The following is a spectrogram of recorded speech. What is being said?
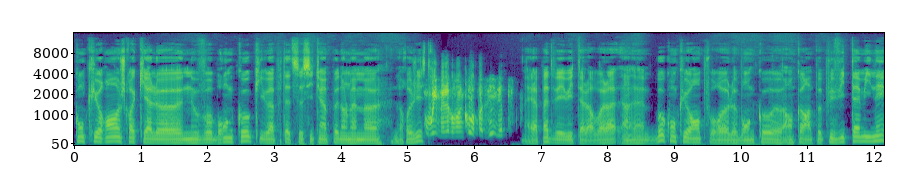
concurrent. Je crois qu'il y a le nouveau Bronco qui va peut-être se situer un peu dans le même euh, registre. Oui, mais le Bronco n'a pas de V8. Elle a pas de V8, alors voilà, un, beau concurrent pour euh, le Bronco, euh, encore un peu plus vitaminé,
